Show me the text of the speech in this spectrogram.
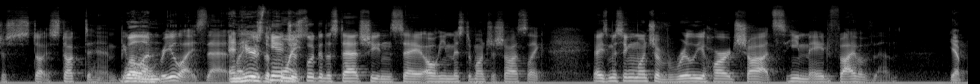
just stuck stuck to him. People Well, don't and- realize that. and Like, here's you the can't point. just look at the stat sheet and say, oh, he missed a bunch of shots. Like, yeah, he's missing a bunch of really hard shots. He made five of them. Yep.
